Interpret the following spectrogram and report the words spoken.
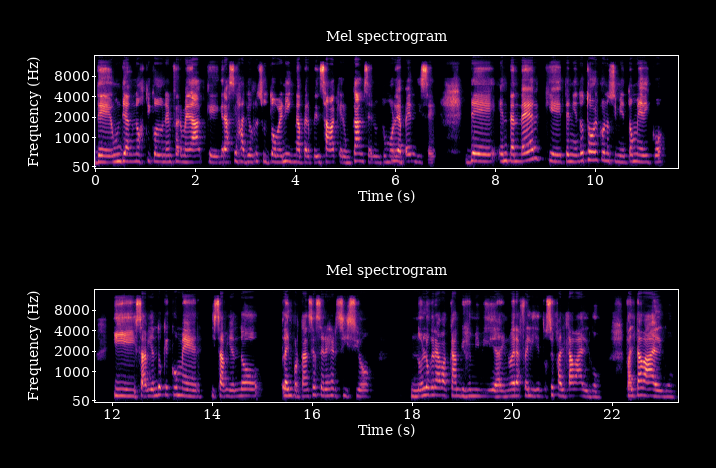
de un diagnóstico de una enfermedad que gracias a Dios resultó benigna, pero pensaba que era un cáncer, un tumor de apéndice, de entender que teniendo todo el conocimiento médico y sabiendo qué comer y sabiendo la importancia de hacer ejercicio, no lograba cambios en mi vida y no era feliz, entonces faltaba algo, faltaba algo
